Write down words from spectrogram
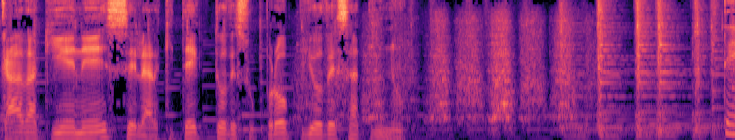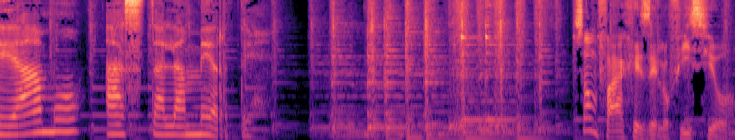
Cada quien es el arquitecto de su propio desatino. Te amo hasta la muerte. Son fajes del oficio.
